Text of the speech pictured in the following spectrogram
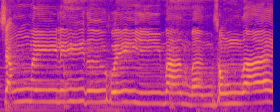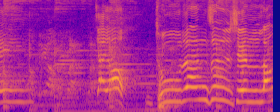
将美丽的回忆慢慢重来。加油！突然之间，浪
